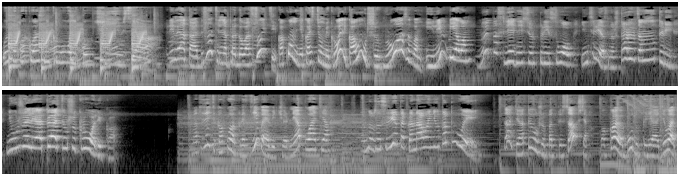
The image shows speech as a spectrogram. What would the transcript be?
Ой, какой классный кролик получился. Ребята, обязательно проголосуйте, в каком мне костюме кролика лучше, в розовом или в белом. Ну и последний сюрприз, Лол. Интересно, что же там внутри? Неужели опять уши кролика? Смотрите, какое красивое вечернее платье. Оно же Света канала Ньюта Плей. Кстати, а ты уже подписался? Пока я буду переодевать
